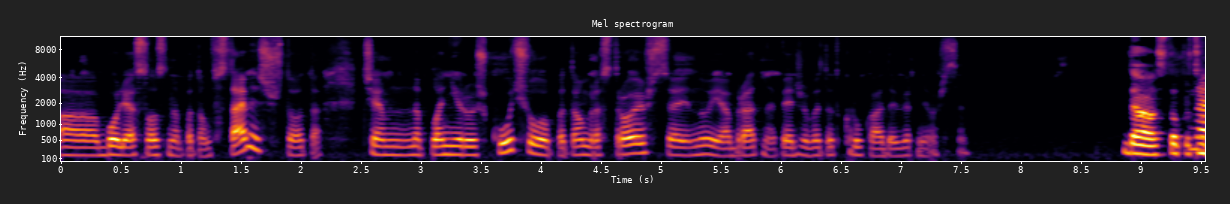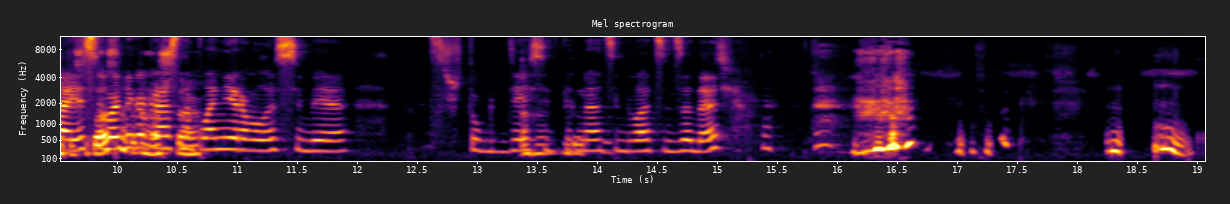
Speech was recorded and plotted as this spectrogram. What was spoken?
а, более осознанно потом вставишь что-то, чем напланируешь кучу, а потом расстроишься, ну и обратно опять же в этот круг ада вернешься. Да, сто процентов Да, я согласна, сегодня как раз что... напланировала себе штук 10, ага, 15, 20 задач.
